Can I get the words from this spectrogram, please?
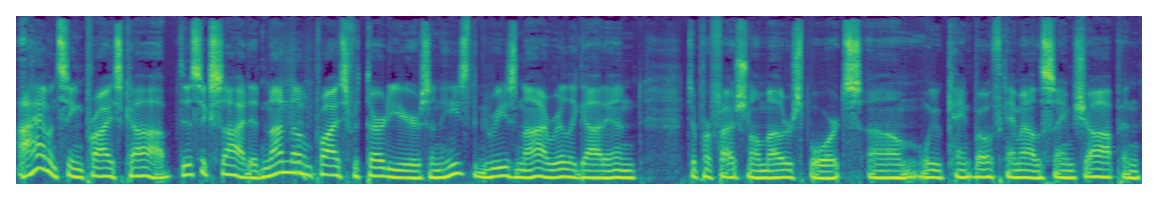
I haven't seen Price Cobb this excited, and I've known Price for 30 years, and he's the reason I really got into professional motorsports. Um, we came both came out of the same shop and.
